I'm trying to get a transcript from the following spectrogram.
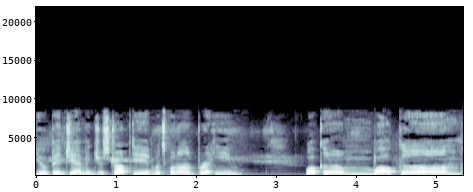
Yo, Benjamin just dropped in. What's going on, Brahim? Welcome, welcome.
